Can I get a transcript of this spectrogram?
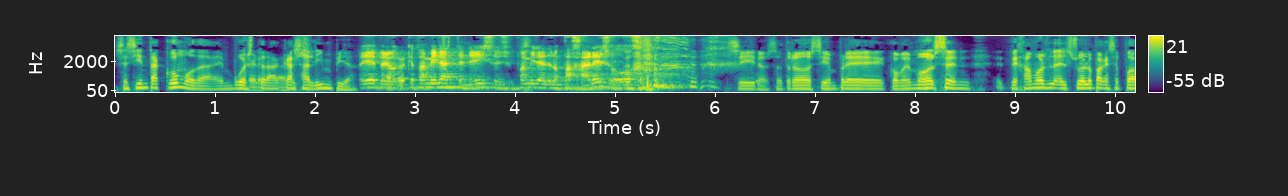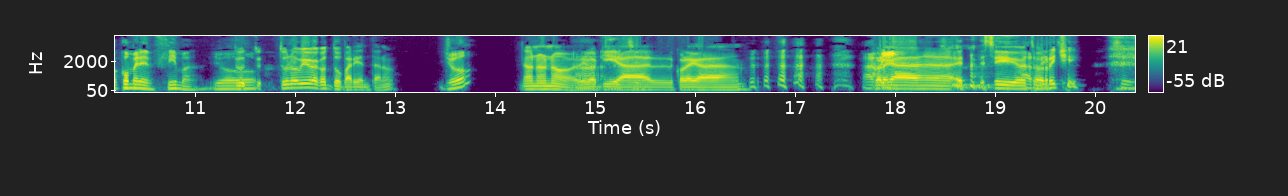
se sienta cómoda en vuestra Pero, casa limpia. Oye, pero ¿qué familias tenéis? ¿Sois familias de los pajares o...? Sí, nosotros siempre comemos en, dejamos el suelo para que se pueda comer encima. Yo, Tú, tú- tú no vives con tu parienta, ¿no? ¿yo? No, no, no, Ah, digo aquí Richie. al colega... Colega... eh, sí, esto, Richie. Richie.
